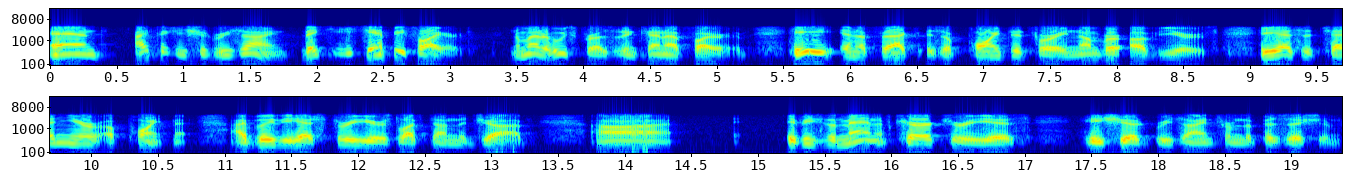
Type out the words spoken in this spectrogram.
and I think he should resign. They, he can't be fired no matter who's president, cannot fire him. He, in effect, is appointed for a number of years. He has a 10 year appointment. I believe he has three years left on the job. Uh, if he's the man of character he is, he should resign from the position.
